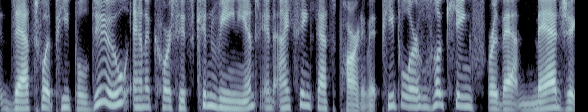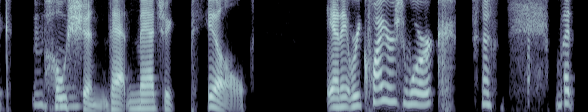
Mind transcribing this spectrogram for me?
that's what people do. And of course, it's convenient. And I think that's part of it. People are looking for that magic mm-hmm. potion, that magic pill. And it requires work. but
